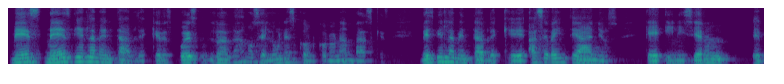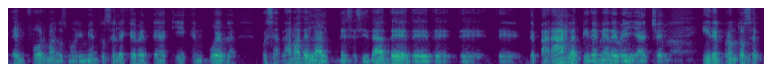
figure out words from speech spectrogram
me es, me es bien lamentable que después, lo hablábamos el lunes con, con Onan Vázquez, me es bien lamentable que hace 20 años que iniciaron en forma los movimientos LGBT aquí en Puebla, pues se hablaba de la necesidad de, de, parar la epidemia de VIH y de pronto se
